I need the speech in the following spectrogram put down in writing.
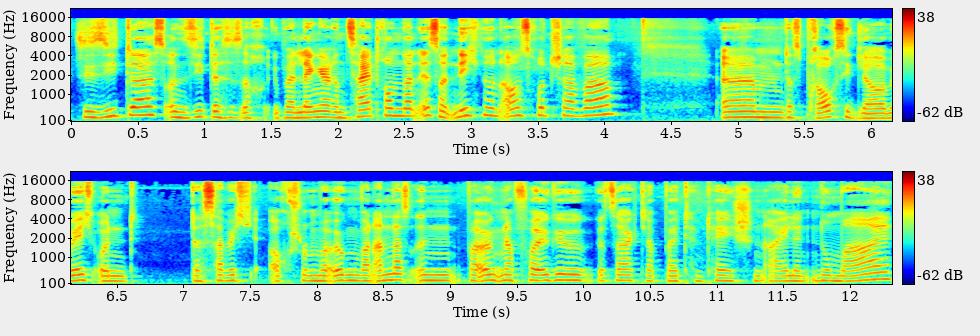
Sie sieht das und sieht, dass es auch über einen längeren Zeitraum dann ist und nicht nur ein Ausrutscher war. Ähm, das braucht sie, glaube ich. Und das habe ich auch schon mal irgendwann anders in, bei irgendeiner Folge gesagt, ich glaube bei Temptation Island normal,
